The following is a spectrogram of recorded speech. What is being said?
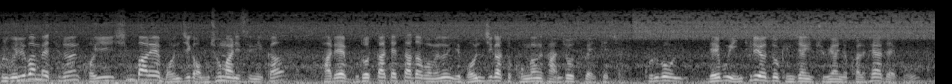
그리고 일반 매트는 거의 신발에 먼지가 엄청 많이 있으니까 발에 묻었다 뗐다 보면은 이 먼지가 또 건강상 안 좋을 수가 있겠죠. 그리고 내부 인테리어도 굉장히 중요한 역할을 해야 되고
